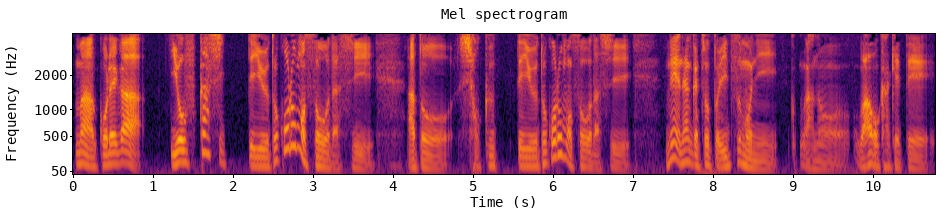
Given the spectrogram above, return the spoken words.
まあこれが、夜更かしっていうところもそうだし、あと、食っていうところもそうだし、ね、なんかちょっといつもに、あの、輪をかけて、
